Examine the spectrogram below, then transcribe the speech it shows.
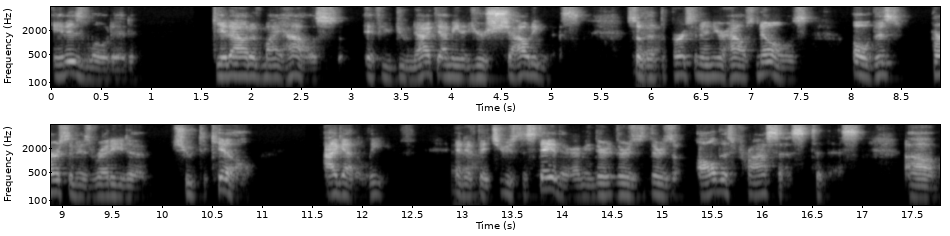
It is loaded. Get out of my house." If you do not, I mean, you're shouting this so Yeah. that the person in your house knows, "Oh, this person is ready to shoot to kill. I got to leave." And if they choose to stay there i mean there, there's there's all this process to this. Um,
